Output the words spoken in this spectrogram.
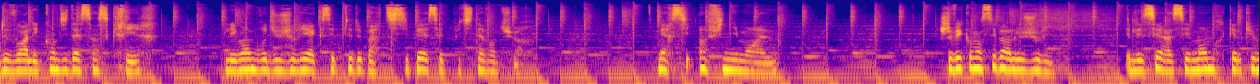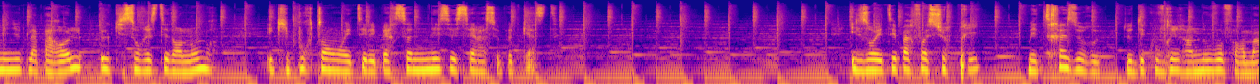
de voir les candidats s'inscrire, les membres du jury accepter de participer à cette petite aventure. Merci infiniment à eux. Je vais commencer par le jury et laisser à ses membres quelques minutes la parole, eux qui sont restés dans l'ombre et qui pourtant ont été les personnes nécessaires à ce podcast. Ils ont été parfois surpris, mais très heureux de découvrir un nouveau format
